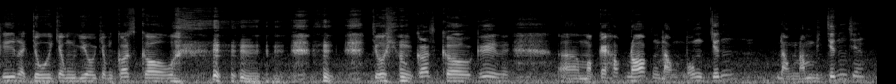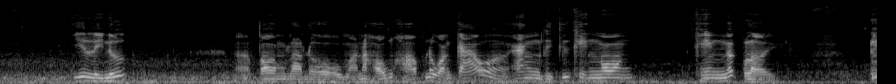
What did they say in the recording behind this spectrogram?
Cứ là chui trong vô trong Costco. Chui trong Costco cái à, một cái hot dog đồng 49 đồng 59 chứ với ly nước à, toàn là đồ mà nó hỗn hợp nó quảng cáo à, ăn thì cứ khen ngon khen ngất lời.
